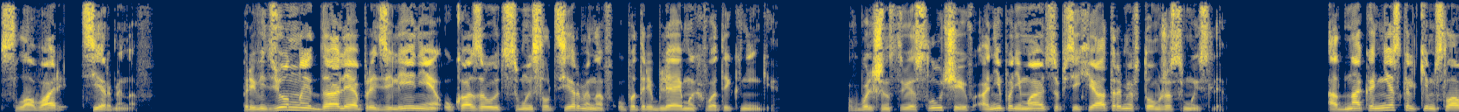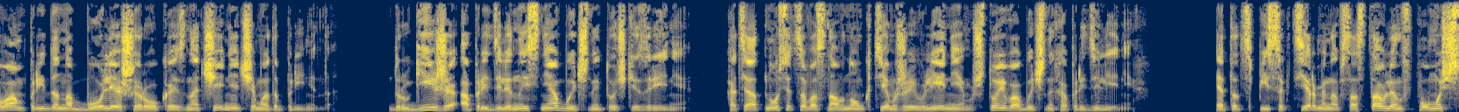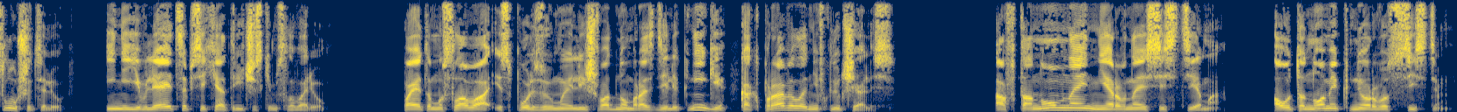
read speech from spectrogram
Словарь терминов. Приведенные далее определения указывают смысл терминов, употребляемых в этой книге. В большинстве случаев они понимаются психиатрами в том же смысле. Однако нескольким словам придано более широкое значение, чем это принято. Другие же определены с необычной точки зрения, хотя относятся в основном к тем же явлениям, что и в обычных определениях. Этот список терминов составлен в помощь слушателю и не является психиатрическим словарем. Поэтому слова, используемые лишь в одном разделе книги, как правило, не включались. Автономная нервная система. Autonomic Nervous System.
